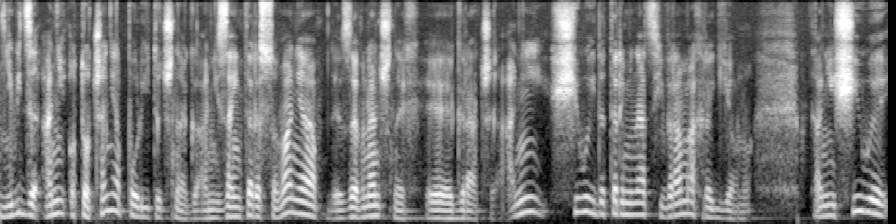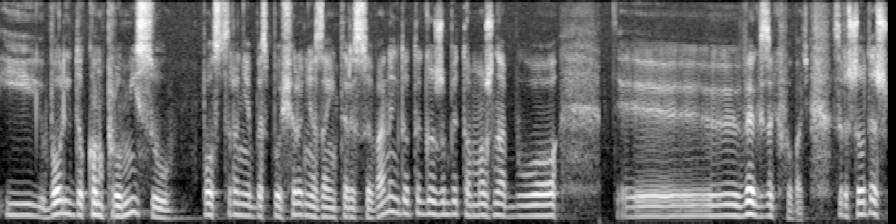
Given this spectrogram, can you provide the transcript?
nie widzę ani otoczenia politycznego, ani zainteresowania zewnętrznych y, graczy, ani siły i determinacji w ramach regionu, ani siły i woli do kompromisu po stronie bezpośrednio zainteresowanych do tego, żeby to można było yy, wyegzekwować. Zresztą też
